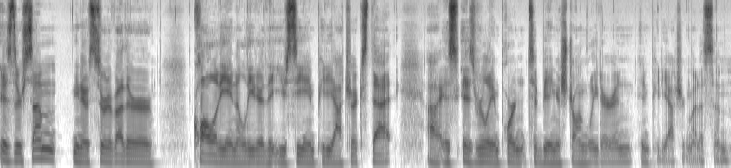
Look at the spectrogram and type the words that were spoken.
Is there some, you know, sort of other quality in a leader that you see in pediatrics that uh, is is really important to being a strong leader in, in pediatric medicine?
